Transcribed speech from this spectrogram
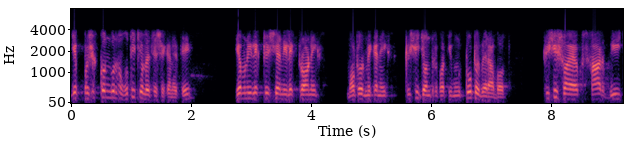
যে প্রশিক্ষণগুলো হতে চলেছে সেখানেতে, যেমন ইলেকট্রিশিয়ান ইলেকট্রনিক্স মোটর মেকানিক্স কৃষি যন্ত্রপাতি এবং টোটো মেরামত কৃষি সহায়ক, সার, বীজ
